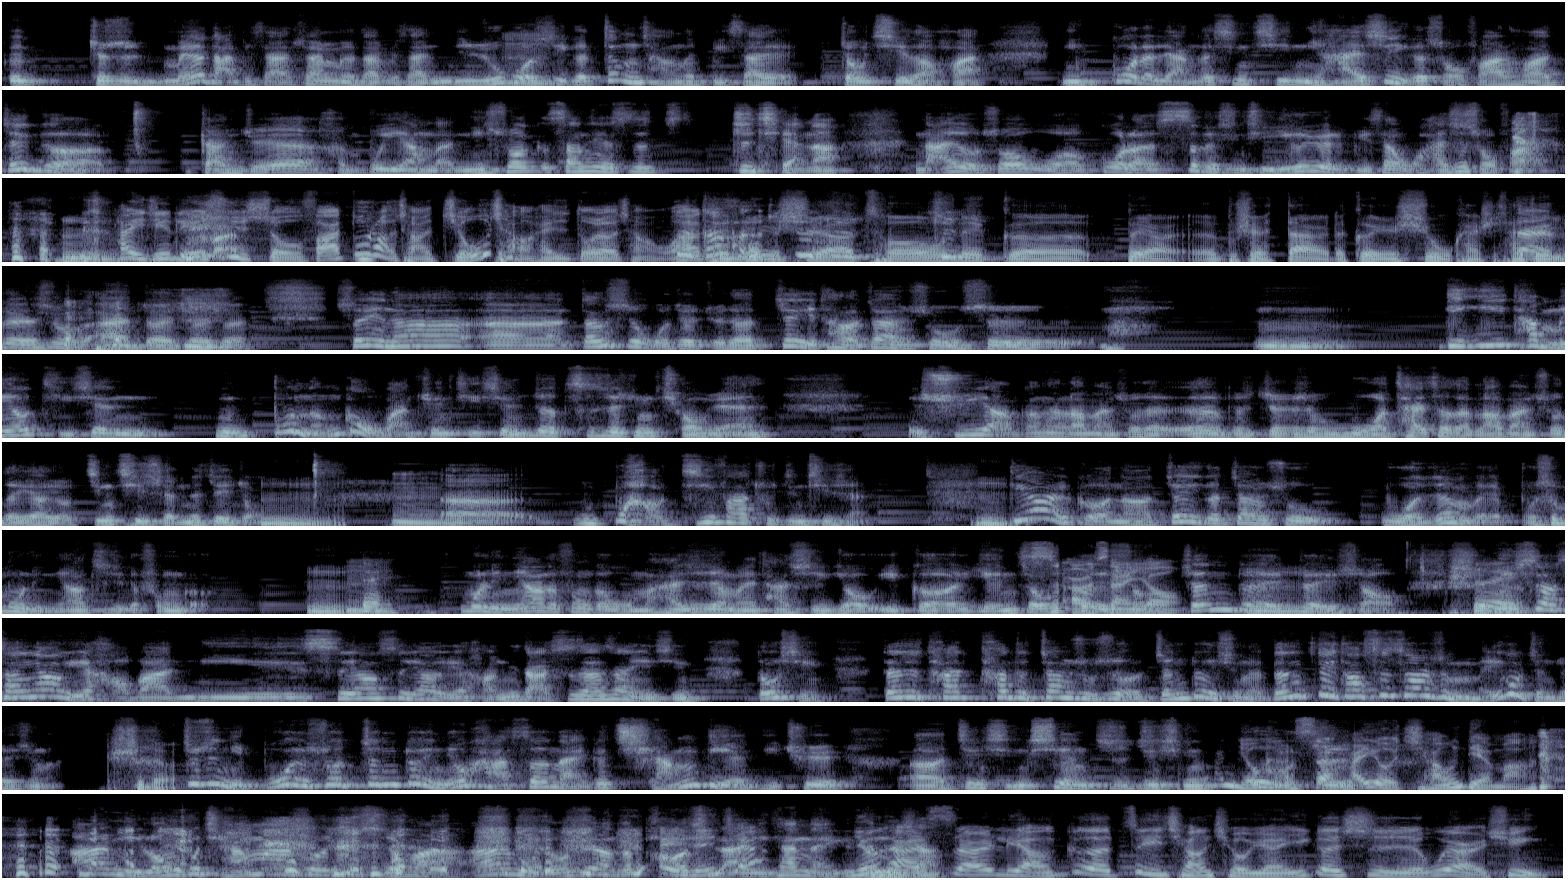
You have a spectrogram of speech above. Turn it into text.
呃，就是没有打比赛，虽然没有打比赛，你如果是一个正常的比赛周期的话，你过了两个星期，你还是一个首发的话，这个。感觉很不一样的。你说桑切斯之前呢，哪有说我过了四个星期、一个月的比赛，我还是首发？他已经连续首发多少场？九场还是多少场？我肯定是啊，从那个贝尔呃不是戴尔的个人失误开始，他就个人失误。哎，对对对。所以呢，呃，当时我就觉得这一套战术是，嗯，第一，他没有体现，嗯，不能够完全体现热刺这群球员。需要刚才老板说的，呃，不是，就是我猜测的，老板说的要有精气神的这种，嗯嗯，呃，不好激发出精气神。嗯，第二个呢，这个战术我认为不是穆里尼奥自己的风格。嗯，对，穆里尼奥的风格，我们还是认为他是有一个研究对手、针对对手。是你四二三幺也好吧，你四幺四幺也好，你打四三三也行，都行。但是他他的战术是有针对性的，但是这套四四二是没有针对性的。是的，就是你不会说针对纽卡斯尔哪个强点，你去呃进行限制，进行纽卡斯尔还有强点吗？阿尔米隆不强吗？说句实话，阿尔米隆这样子跑起来，你看哪个纽卡斯尔两个最强球员，一个是威尔逊。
